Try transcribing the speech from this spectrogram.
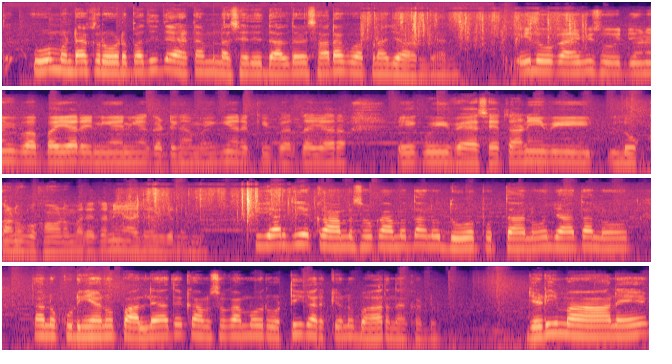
ਤੇ ਉਹ ਮੁੰਡਾ ਕਰੋੜਪਤੀ ਤੇ ਇਸ ਟਾਈਮ ਨਸ਼ੇ ਦੇ ਦਲ ਦੇ ਵਿੱਚ ਸਾਰਾ ਕੁਝ ਆਪਣਾ ਜਾਣ ਲਿਆ ਨੇ। ਇਹ ਲੋਕ ਐਂ ਵੀ ਸੋਚਦੇ ਹੋਣੇ ਵੀ ਬਾਬਾ ਯਾਰ ਇੰਨੀਆਂ ਇੰਨੀਆਂ ਗੱਡੀਆਂ ਮਹਿੰਗੀਆਂ ਰੱਖੀ ਫਿਰਦਾ ਯਾਰ ਇਹ ਕੋਈ ਵੈਸੇ ਤਾਂ ਨਹੀਂ ਵੀ ਲੋਕਾਂ ਨੂੰ ਵਿਖਾਉਣ ਮਾਰੇ ਤਾਂ ਨਹੀਂ ਆਸ਼ਰਮ ਚਲਾਉਂਦਾ ਕਿ ਯਾਰ ਜੇ ਕੰਮ ਸੋ ਕੰਮ ਤੁਹਾਨੂੰ ਦੋ ਪੁੱਤਾਂ ਨੂੰ ਜਾਂ ਤੁਹਾਨੂੰ ਤੁਹਾਨੂੰ ਕੁੜੀਆਂ ਨੂੰ ਪਾਲਿਆ ਤੇ ਕੰਮ ਸੋ ਕੰਮ ਉਹ ਰੋਟੀ ਕਰਕੇ ਉਹਨੂੰ ਬਾਹਰ ਨਾ ਕੱਢੋ। ਜਿਹੜੀ ਮਾਂ ਨੇ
